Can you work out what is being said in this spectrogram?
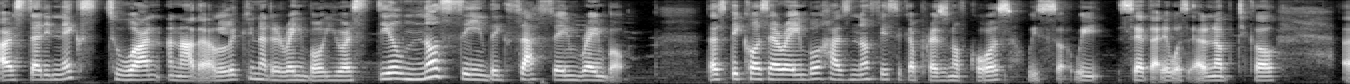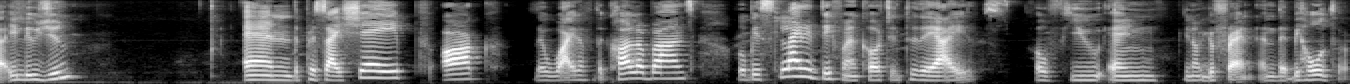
are standing next to one another looking at the rainbow, you are still not seeing the exact same rainbow. That's because a rainbow has no physical presence, of course. We, saw, we said that it was an optical uh, illusion. And the precise shape, arc, the white of the color bands will be slightly different according to the eyes of you and you know your friend and the beholder,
